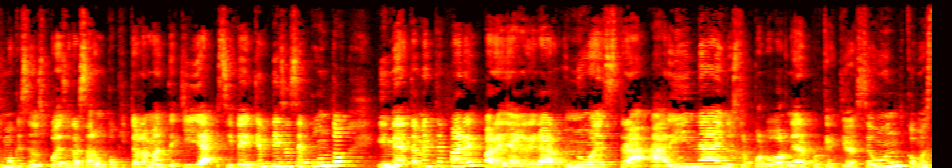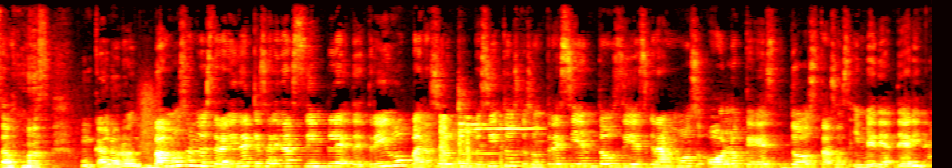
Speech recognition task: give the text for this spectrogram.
como que se nos puede desgrasar un poquito la mantequilla. Si ven que empieza ese punto, inmediatamente paren para ya agregar nuestra harina y nuestro polvo de hornear porque aquí hace un, ¿cómo estamos? Un calorón. Vamos a nuestra harina que es harina simple de trigo. Van a ser 8 pesitos que son 310 gramos o lo que es 2 tazas y media de harina.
